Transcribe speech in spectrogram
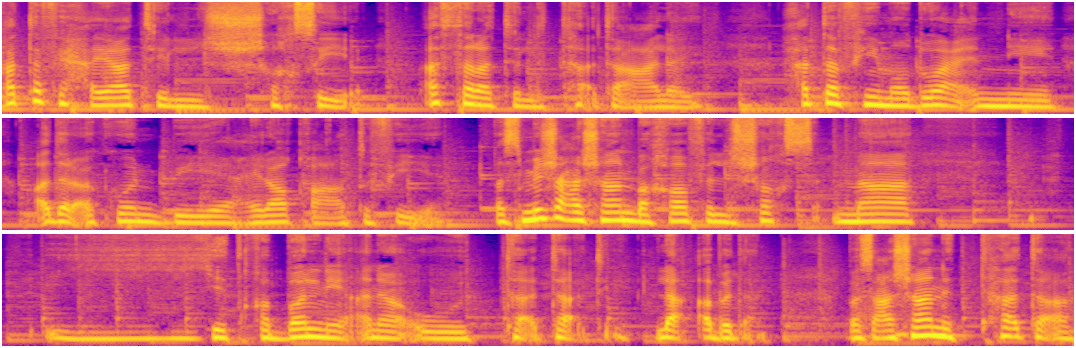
حتى في حياتي الشخصية أثرت التأتأة علي. حتى في موضوع إني أقدر أكون بعلاقة عاطفية. بس مش عشان بخاف الشخص ما يتقبلني أنا وتأتأتي. لا أبدا. بس عشان التأتأة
